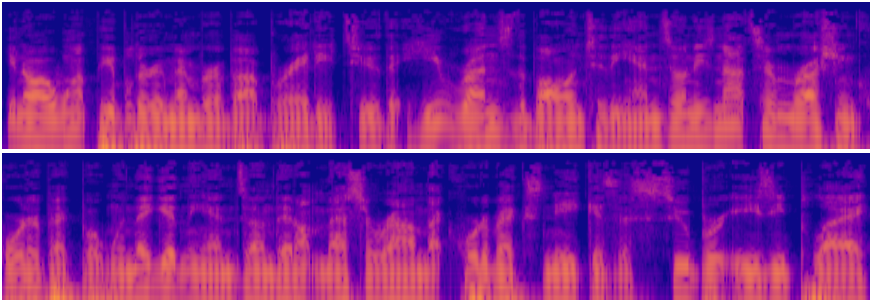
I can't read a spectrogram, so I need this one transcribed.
You know, I want people to remember about Brady too, that he runs the ball into the end zone. He's not some rushing quarterback, but when they get in the end zone, they don't mess around. That quarterback sneak is a super easy play.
